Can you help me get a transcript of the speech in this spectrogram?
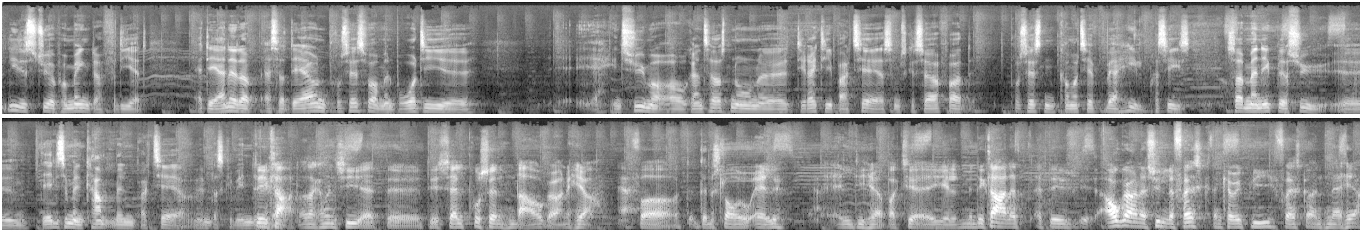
lige lidt styr på mængder, fordi at, at det er netop, altså det er jo en proces, hvor man bruger de øh, ja, enzymer og garanteret også nogle øh, de rigtige bakterier, som skal sørge for, at processen kommer til at være helt præcis, så man ikke bliver syg. Øh, det er ligesom en kamp mellem bakterier, hvem der skal vinde. Det er klart, og der kan man sige, at øh, det er saltprocenten, der er afgørende her, ja. for den- slår jo alle, alle de her bakterier ihjel. Men det er klart, at, at det er afgørende, at silden er frisk. Den kan jo ikke blive friskere, end den er her.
